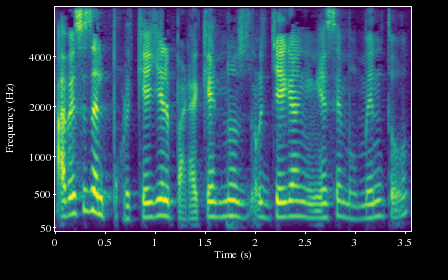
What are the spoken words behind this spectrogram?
A veces el por qué y el para qué nos llegan en ese momento,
